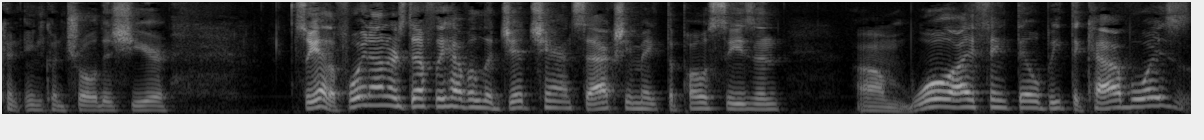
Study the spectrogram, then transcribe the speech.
in control this year. So, yeah, the 49ers definitely have a legit chance to actually make the postseason. Um, will I think they'll beat the Cowboys?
